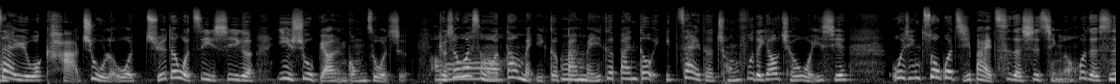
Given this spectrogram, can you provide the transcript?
在于我卡住了。我觉得我自己是一个艺术表演工作者，可是为什么到每一个班，每一个班都一再的重复的要求我一些我已经做过几百次的事情了，或者是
